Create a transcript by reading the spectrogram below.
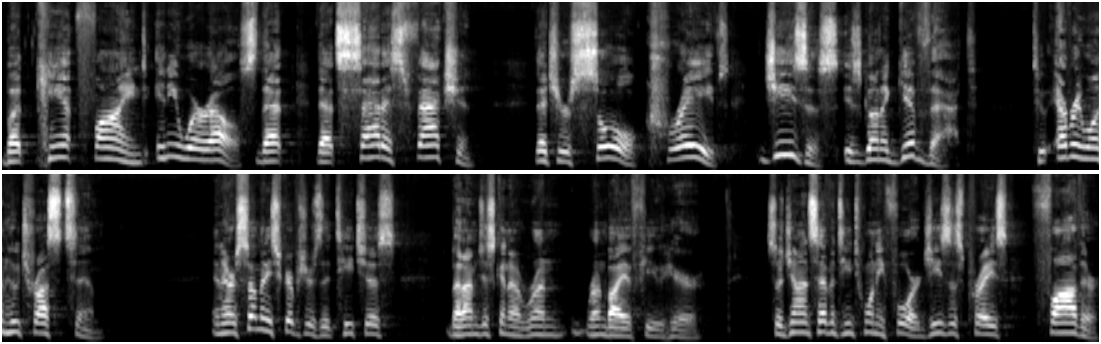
but can't find anywhere else, that, that satisfaction that your soul craves, Jesus is going to give that to everyone who trusts him. And there are so many scriptures that teach us, but I'm just going to run, run by a few here. So, John 17, 24, Jesus prays, Father,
